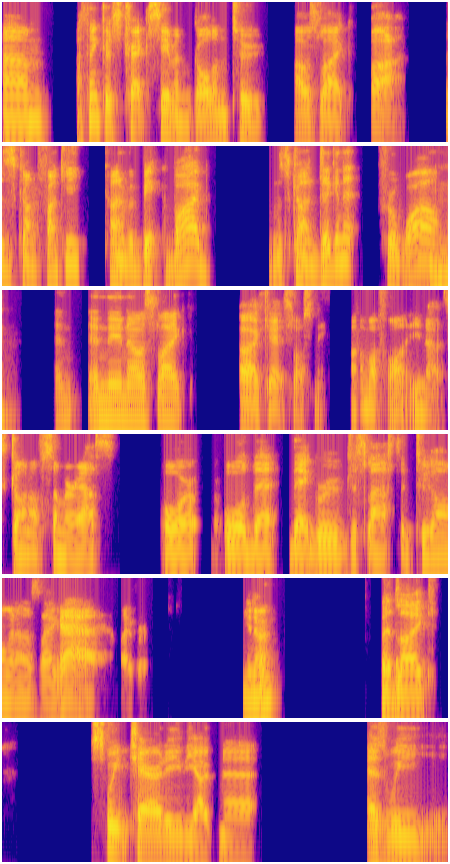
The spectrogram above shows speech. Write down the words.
Um, I think it's track seven, Golem 2. I was like, ah, oh, this is kind of funky, kind of a Beck vibe. I was kind of digging it for a while. Mm-hmm. And and then I was like, oh, okay, it's lost me. I'm off on, you know, it's gone off somewhere else. Or or that that groove just lasted too long and I was like, ah, I'm over it. You know? But like Sweet Charity, the opener, as we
